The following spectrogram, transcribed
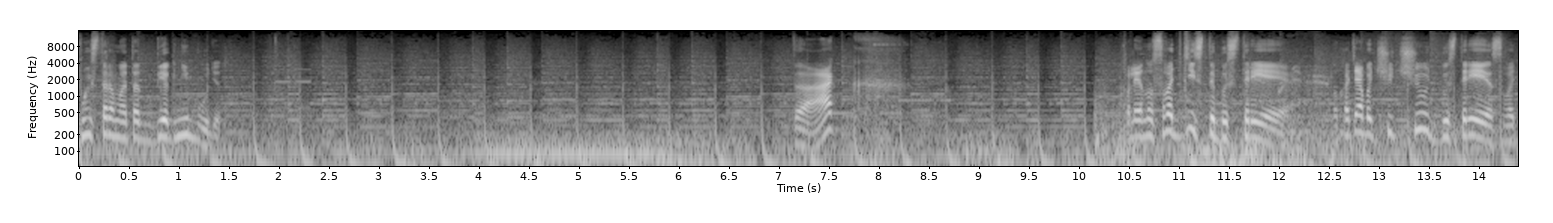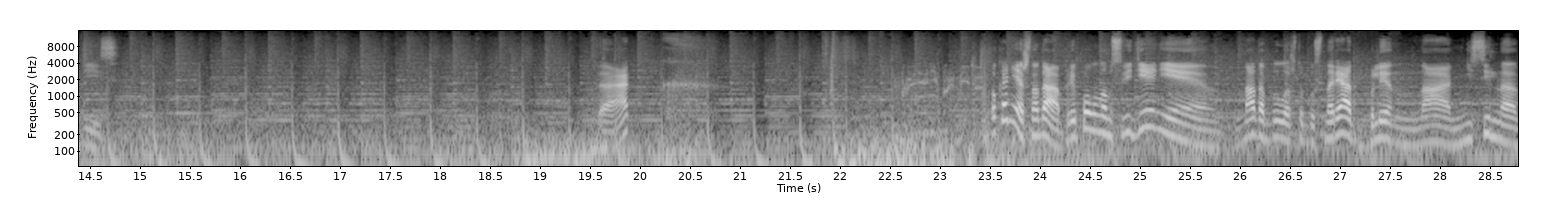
быстрым этот бег не будет. Так. Блин, ну сводись ты быстрее. Ну хотя бы чуть-чуть быстрее сводись. Так. Ну, конечно, да, при полном сведении надо было, чтобы снаряд, блин, на не сильно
